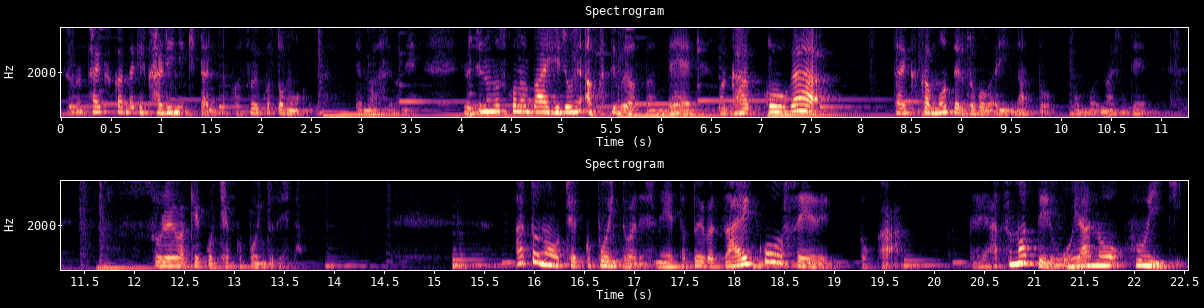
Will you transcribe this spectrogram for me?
その体育館だけ借りに来たりとかそういうこともやってますよね。うちの息子の場合非常にアクティブだったんで、まあ、学校が体育館持ってるところがいいなと思いましてそれは結構チェックポイントでした。あとのチェックポイントはですね例えば在校生とか集まっている親の雰囲気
